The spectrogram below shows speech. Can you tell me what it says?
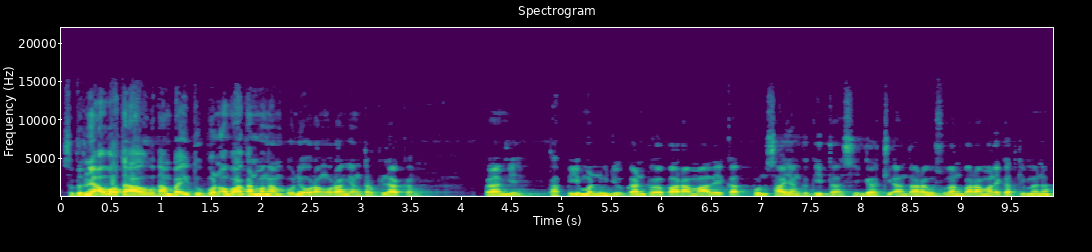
sebetulnya Allah tahu tanpa itu pun Allah akan mengampuni orang-orang yang terbelakang. Paham ya? Tapi menunjukkan bahwa para malaikat pun sayang ke kita sehingga di antara usulan para malaikat gimana?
